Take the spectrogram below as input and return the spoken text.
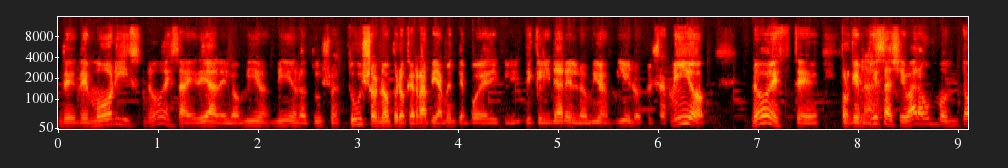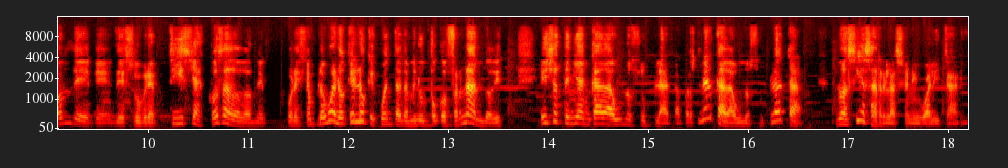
de, de Morris, ¿no? Esa idea de lo mío es mío, lo tuyo es tuyo, ¿no? Pero que rápidamente puede decli- declinar en lo mío es mío y lo tuyo es mío, ¿no? Este, porque Claro. empieza a llevar a un montón de, de, de subrepticias, cosas donde, por ejemplo, bueno, ¿qué es lo que cuenta también un poco Fernando? Ellos tenían cada uno su plata, pero tener cada uno su plata no hacía esa relación igualitaria.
